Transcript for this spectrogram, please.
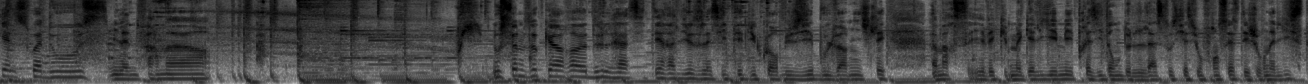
Qu'elle soit douce, Mylène Farmer. Nous sommes au cœur euh, de la cité radieuse, la cité du Corbusier, boulevard Michelet à Marseille, avec Magali Aimé, présidente de l'Association française des journalistes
